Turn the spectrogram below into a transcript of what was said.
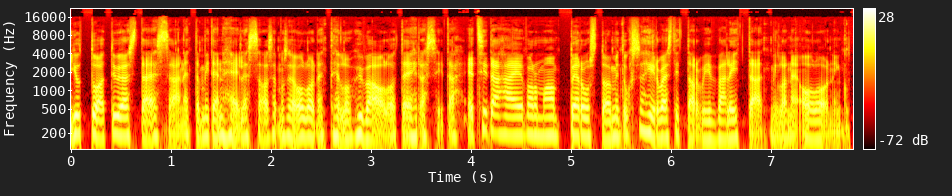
juttua työstäessään, että miten heille saa semmoisen olon, että heillä on hyvä olo tehdä sitä. Että sitähän ei varmaan perustoimituksessa hirveästi tarvitse välittää, että millainen olo niin kuin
